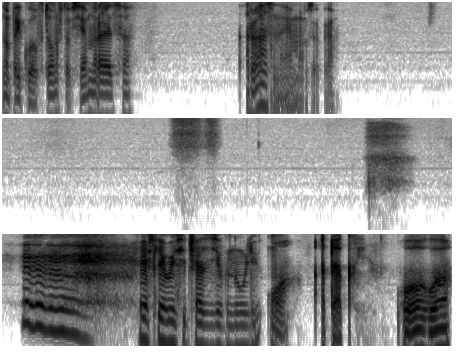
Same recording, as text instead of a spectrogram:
Но прикол в том, что всем нравится разная музыка. Если вы сейчас зевнули. О, а так. Ого.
